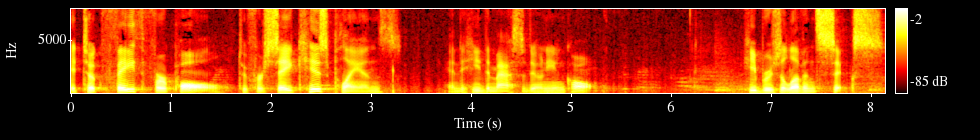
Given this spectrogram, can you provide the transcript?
It took faith for Paul to forsake his plans and to heed the Macedonian call. Hebrews 11:6.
